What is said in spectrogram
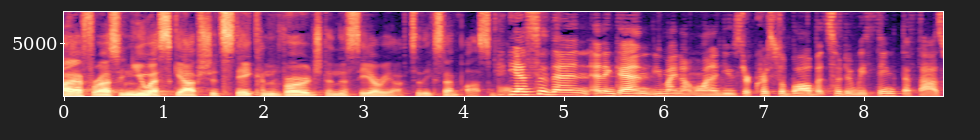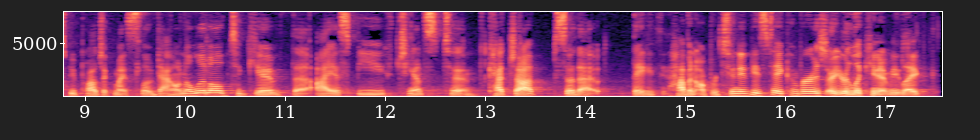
IFRS and US GAAP should stay converged in this area to the extent possible. yeah, so then, and again, you might not want to use your crystal ball, but so do we think the FASB project might slow down a little to give the ISB chance to catch up so that they have an opportunity to stay converged? Or you're looking at me like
